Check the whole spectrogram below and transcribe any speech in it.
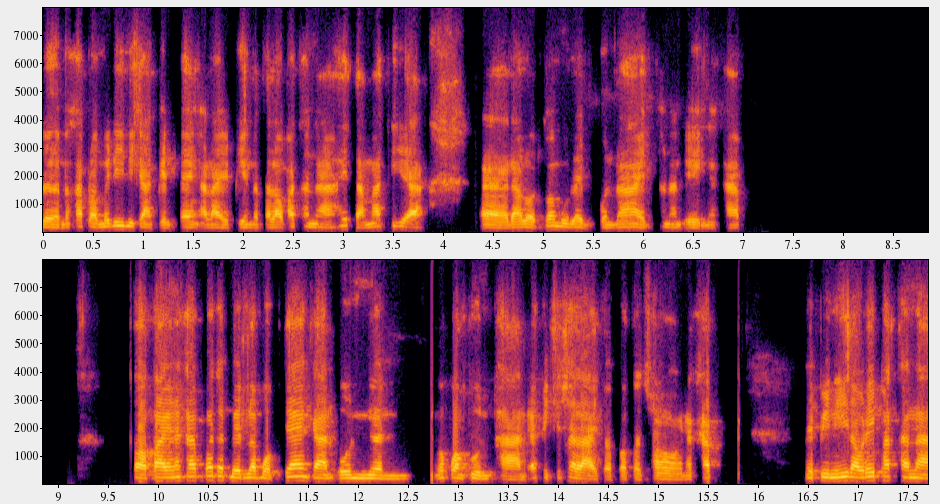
เดิมนะครับ เราไม่ได้มีการเปลี่ยนแปลงอะไรเพียงแต่เราพัฒนาให้สามารถที่จะ ดาวน์โหลดข้อมูลรายบุคคลได้เท่านั้นเองนะครับ ต่อไปนะครับก็จะเป็นระบบแจ้งการโอนเงินงบกองทุนผ่านแอปพลิเคชันไลน์ต่อปปชนะครับ ในปีนี้เราได้พัฒนา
